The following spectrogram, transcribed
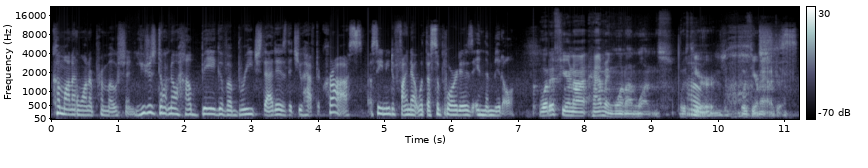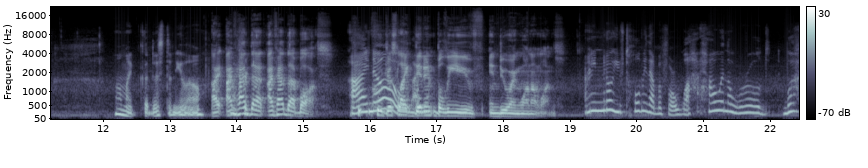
come on i want a promotion. You just don't know how big of a breach that is that you have to cross. So you need to find out what the support is in the middle. What if you're not having one-on-ones with Oh. your with your manager? Oh my goodness danilo. I, i've had that i've had that boss i know who just like I- didn't believe in doing one-on-ones I know you've told me that before. How in the world? What?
